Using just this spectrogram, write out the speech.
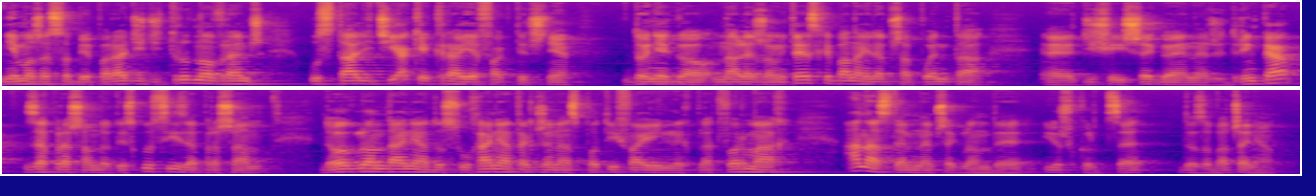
nie może sobie poradzić i trudno wręcz ustalić, jakie kraje faktycznie do niego należą. I to jest chyba najlepsza puenta dzisiejszego Energy Drinka. Zapraszam do dyskusji, zapraszam do oglądania, do słuchania także na Spotify i innych platformach, a następne przeglądy już wkrótce. Do zobaczenia.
